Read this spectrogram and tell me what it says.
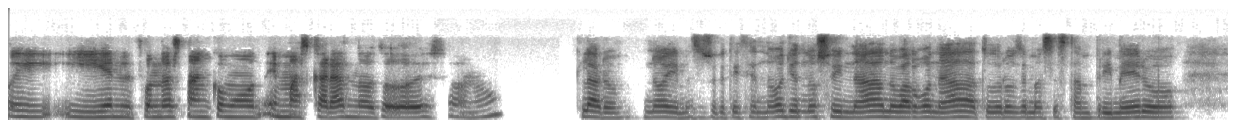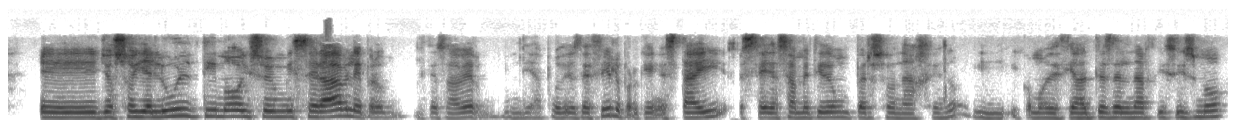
y, y en el fondo están como enmascarando todo eso, ¿no? Claro, no, y más eso que te dicen, no, yo no soy nada, no valgo nada, todos los demás están primero, eh, yo soy el último y soy un miserable, pero dices, a ver, ya puedes decirlo, porque quien está ahí se, se ha metido un personaje, ¿no? Y, como decía antes del narcisismo,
